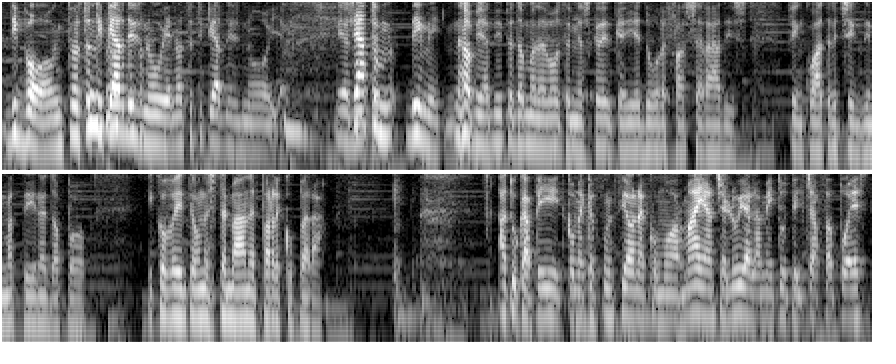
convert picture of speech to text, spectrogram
di buon non tutti perdi snoie non tutti perdi snoie Mi ha se a detto- tu dimmi No, mi ha detto dopo delle volte mi ha scritto che è dure fa seradis fin 4-5 di mattina e dopo i coventi una settimana per recuperare. Ah, tu capito come che funziona, come ormai anche lui ha mettuto il ciaffa quest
